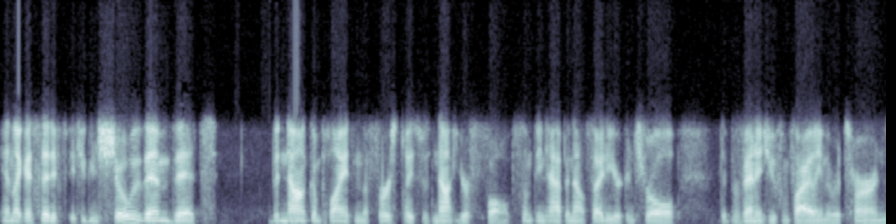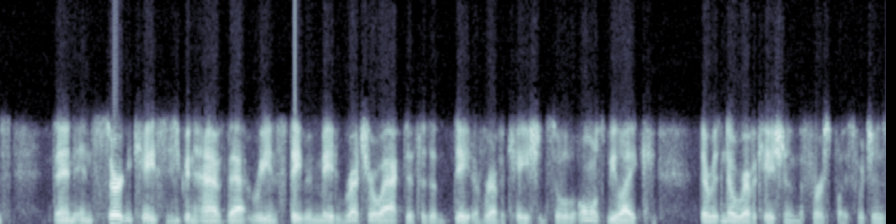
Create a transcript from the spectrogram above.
And like I said, if, if you can show them that the noncompliance in the first place was not your fault, something happened outside of your control that prevented you from filing the returns, then in certain cases you can have that reinstatement made retroactive to the date of revocation. So it'll almost be like there was no revocation in the first place, which is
